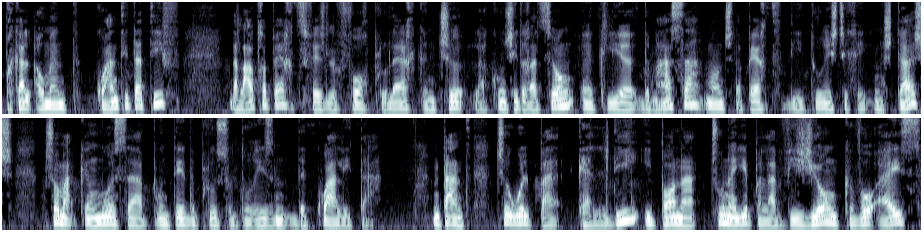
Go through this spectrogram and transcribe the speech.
percal aument quantitativ, Dall'altra perd fes il for pluler qu'en tche la considerazion eh, clia de massa, manch da perd di turistiche in stage, insomma qu'en musa punte de plus sul turism de qualità. Intant, ce vuol pa caldi i pona ciuna je per la vision che vo eis,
